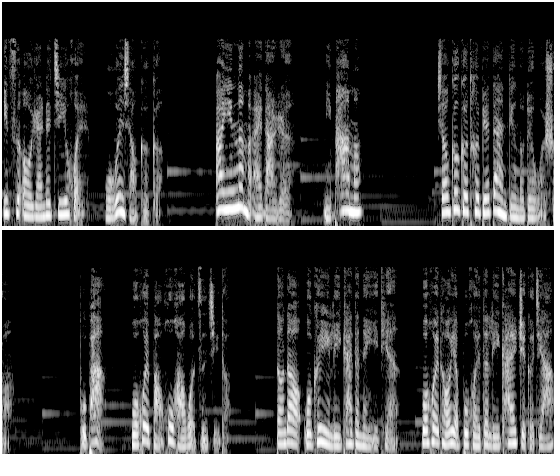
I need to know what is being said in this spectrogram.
一次偶然的机会，我问小哥哥。阿姨那么爱打人，你怕吗？小哥哥特别淡定的对我说：“不怕，我会保护好我自己的。等到我可以离开的那一天，我会头也不回的离开这个家，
